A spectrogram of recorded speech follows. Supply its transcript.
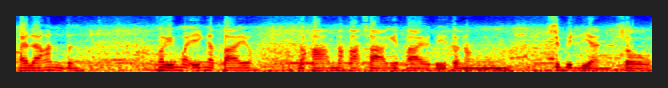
Kailangan dun maging maingat tayo. Baka makasagi tayo dito ng civilian. So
